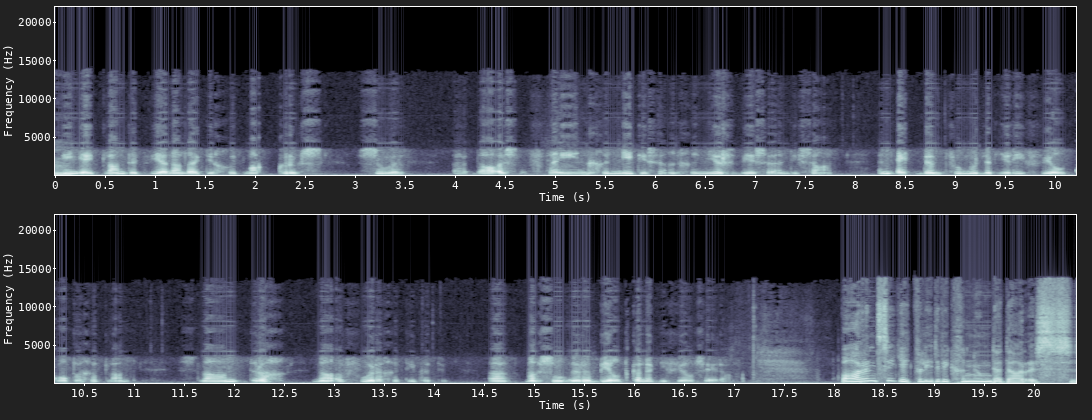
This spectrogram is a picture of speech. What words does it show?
Hmm. en jy plant dit weer, dan lyk dit goed maar kroes. So, uh, daar is fyn genetiese ingenieurswese in die saad. En ek dink vermoedelik hierdie veelkoppige plant slaan terug na 'n vorige tipe toe. Uh maar sonder 'n beeld kan ek nie veel sê daarvan. Barend sê jy het verlede week genoem dat daar is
